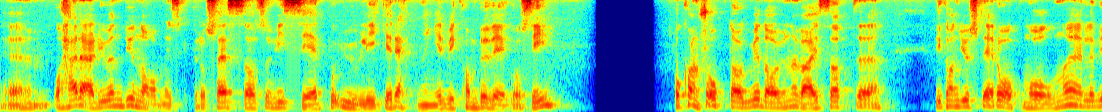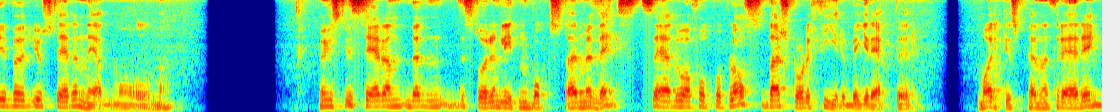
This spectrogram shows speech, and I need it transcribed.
Ehm, og her er det jo en dynamisk prosess. altså Vi ser på ulike retninger vi kan bevege oss i. Og kanskje oppdager vi da underveis at eh, vi kan justere opp målene, eller vi bør justere ned målene. Men hvis vi ser den, den, det står en liten boks der med vekst, ser jeg du har fått på plass. Der står det fire begreper. Markedspenetrering,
